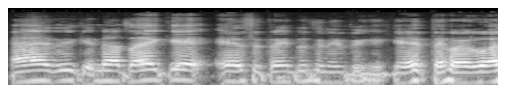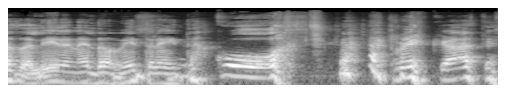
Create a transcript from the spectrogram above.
Ay, que no, ¿sabes que Ese 30 significa que este juego va a salir en el 2030. ¡Coño! Rescate.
